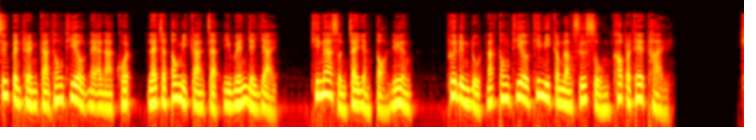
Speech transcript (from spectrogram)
ซึ่งเป็นเทรนด์การท่องเที่ยวในอนาคต และจะต้องมีการจัดอีเวนต์ใหญ่ ๆ ที่น่าสนใจอย่างต่อเนื่อง เพื่อดึงดูดนักท่องเที่ยวที่มีกำลังซื้อสูงเข้าประเทศไทย เค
